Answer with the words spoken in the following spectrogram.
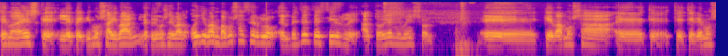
tema es que le pedimos a Iván, le pedimos a Iván, oye Iván, vamos a hacerlo, en vez de decirle a Toy Animation que vamos a, que, queremos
